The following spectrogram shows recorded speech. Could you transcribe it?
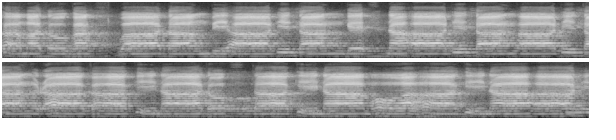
ขมาตุขังวาตังปิอาทิตังเกนาอาทิตังอา ทิตังราคากินาโทตากินาโมหะกินาอาทิ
